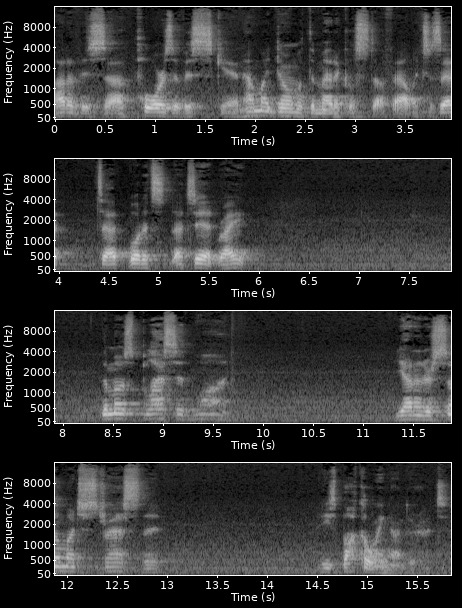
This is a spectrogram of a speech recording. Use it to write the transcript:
out of his uh, pores of his skin. How am I doing with the medical stuff, Alex? Is that is that what it's? That's it, right? The most blessed one. Yet under so much stress that he's buckling under it.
